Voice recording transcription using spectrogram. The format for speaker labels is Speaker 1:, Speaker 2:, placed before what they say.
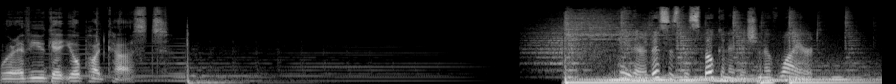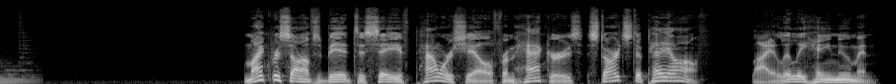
Speaker 1: wherever you get your podcasts.
Speaker 2: Hey there, this is the spoken edition of Wired.
Speaker 3: Microsoft's bid to save PowerShell from hackers starts to pay off. By Lily Hay Newman.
